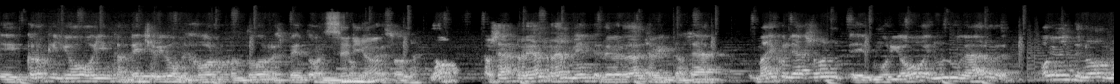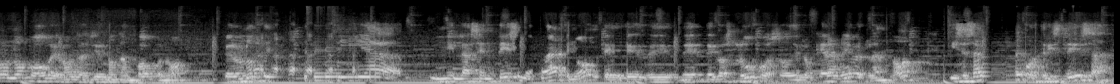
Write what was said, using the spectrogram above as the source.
eh, creo que yo hoy en Campeche vivo mejor, con todo respeto a mi persona. No, o sea, real, realmente, de verdad, Chavita, o sea, Michael Jackson eh, murió en un lugar, obviamente no, no, no pobre, vamos a decir, no tampoco, ¿no? Pero no tenía ni la centésima parte, ¿no? De, de, de, los lujos o de lo que era Neverland, ¿no? Y se sale por tristeza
